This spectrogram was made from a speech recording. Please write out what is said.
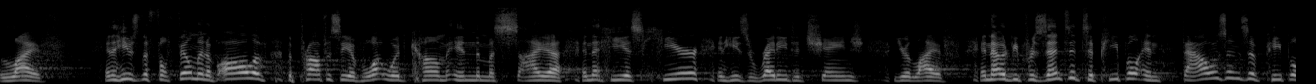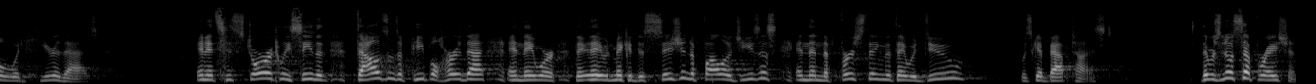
life. And that he was the fulfillment of all of the prophecy of what would come in the Messiah, and that he is here and he's ready to change your life. And that would be presented to people, and thousands of people would hear that. And it's historically seen that thousands of people heard that, and they, were, they, they would make a decision to follow Jesus, and then the first thing that they would do was get baptized. There was no separation.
